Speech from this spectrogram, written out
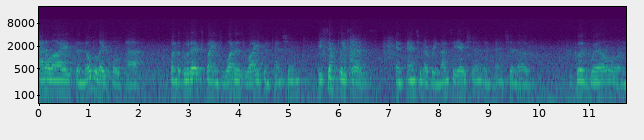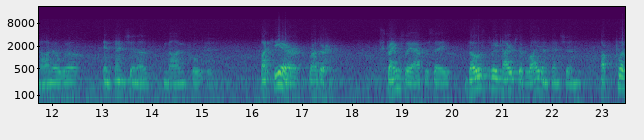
analyze the Noble Eightfold Path, when the Buddha explains what is right intention, he simply says intention of renunciation, intention of goodwill or non-ill will, intention of non-cruelty. But here, rather strangely I have to say, those three types of right intention are put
